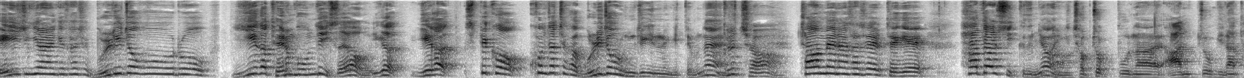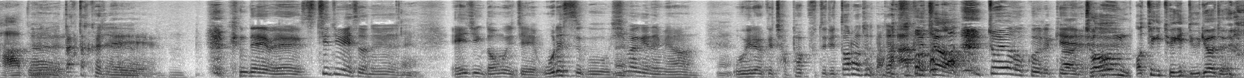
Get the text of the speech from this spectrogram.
에이징이라는 게 사실 물리적으로 이해가 되는 부분도 있어요. 이게 얘가 스피커 콘 자체가 물리적으로 움직이는 거기 때문에 그렇죠. 처음에는 사실 되게 하드할 수 있거든요. 어. 접촉부나 안쪽이나 다들 네, 딱딱하잖아요. 예. 음. 근데 왜 스튜디오에서는 네. 에이징 너무 이제 오래 쓰고 심하게 되면 네. 오히려 그 접합부들이 떨어져 나가서 아 그렇죠. 쪼여놓고 이렇게 아, 저음 어떻게 되게 느려져요.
